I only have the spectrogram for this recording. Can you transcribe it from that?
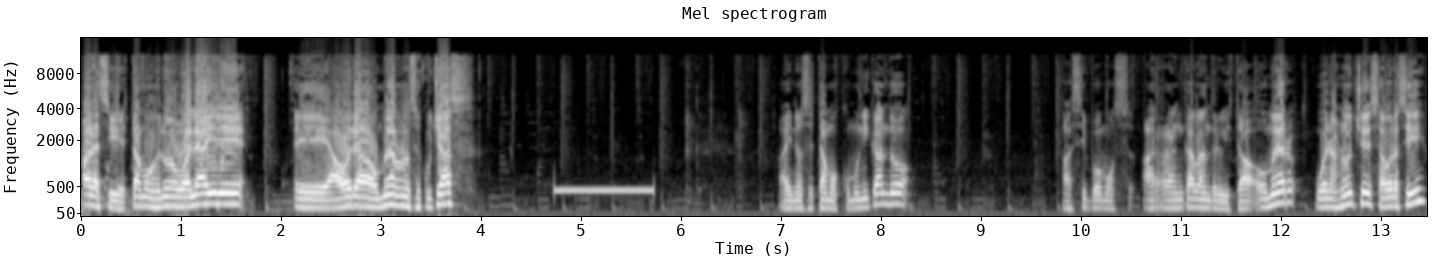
Ahora sí, estamos de nuevo al aire. Eh, ahora, Homer, ¿nos escuchás? Ahí nos estamos comunicando. Así podemos arrancar la entrevista. Homer, buenas noches, ahora sí.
